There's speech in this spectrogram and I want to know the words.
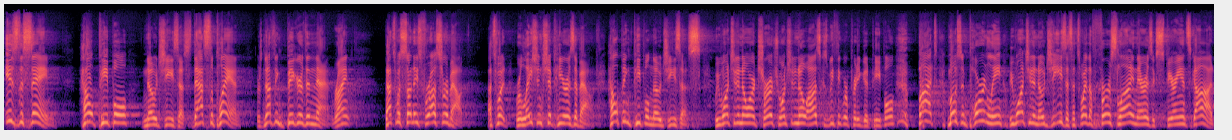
is the same help people know Jesus. That's the plan. There's nothing bigger than that, right? That's what Sundays for us are about. That's what relationship here is about helping people know Jesus. We want you to know our church. We want you to know us because we think we're pretty good people. But most importantly, we want you to know Jesus. That's why the first line there is experience God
